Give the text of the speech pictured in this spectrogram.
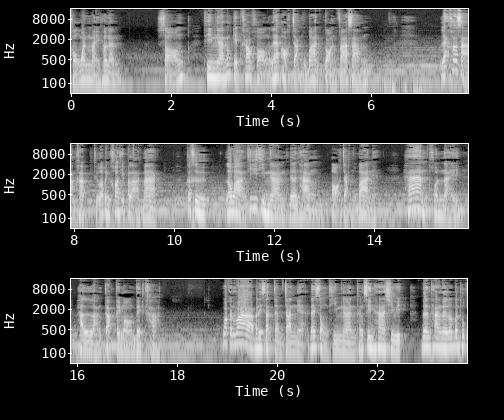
ของวันใหม่เท่านั้น 2. ทีมงานต้องเก็บข้าวของและออกจากหมู่บ้านก่อนฟ้าสาง และข้อ 3 ครับ ถือว่าเป็นข้อที่ประหลาดมาก ก็คือระหว่างที่ทีมงานเดินทางออกจากหมู่บ้านเนี่ย ห้ามคนไหนหันหลังกลับไปมองเด็ดขาด ว่ากันว่าบริษัทแจ่มจันเนี่ยได้ส่งทีมงานทั้งสิ้น 5 ชีวิต เดินทางโดยรถบรรทุก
